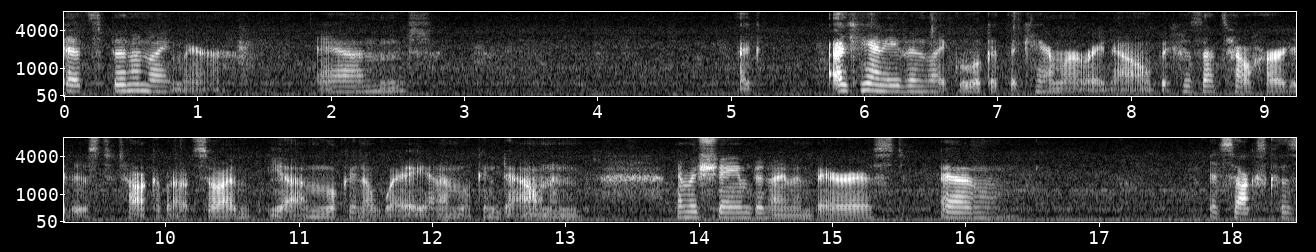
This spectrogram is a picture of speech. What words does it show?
it's been a nightmare, and I can't even like look at the camera right now because that's how hard it is to talk about. So I'm, yeah, I'm looking away and I'm looking down and I'm ashamed and I'm embarrassed. And it sucks because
